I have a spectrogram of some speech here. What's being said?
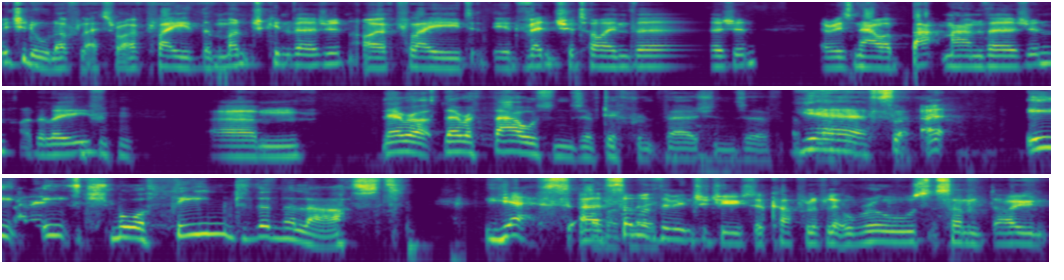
original Love Letter. I've played the Munchkin version. I've played the Adventure Time version. There is now a Batman version, I believe. um, there are there are thousands of different versions of. of yes, Love uh, E- each more themed than the last. yes. Uh, some of them introduce a couple of little rules. Some don't.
